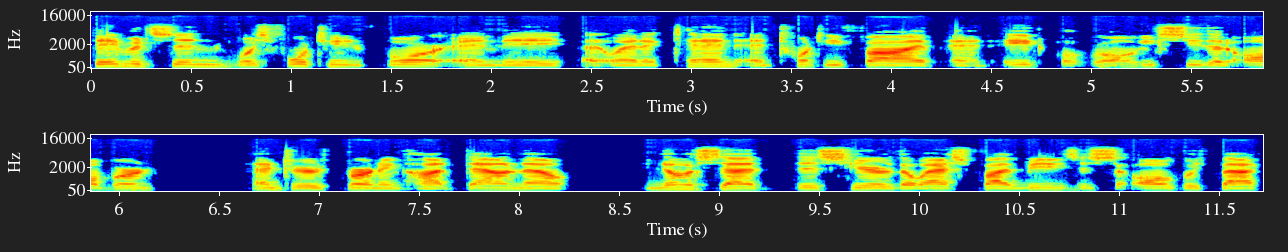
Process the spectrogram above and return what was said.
Davidson was 14 and 4 and the Atlantic 10 and 25 and 8 overall. You see that Auburn enters burning hot down. Now, you notice that this year, the last five meetings, this all goes back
